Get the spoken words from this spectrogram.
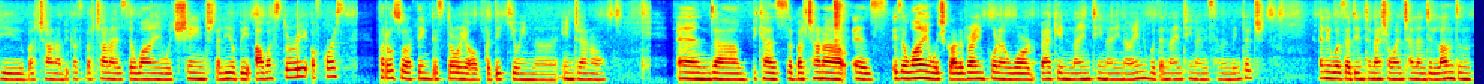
to Balciana because Balciana is the wine which changed a little bit our story, of course, but also I think the story of Verdicchio in uh, in general. And um, because Balciana is is a wine which got a very important award back in 1999 with the 1997 vintage, and it was at the International Wine Challenge in London,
